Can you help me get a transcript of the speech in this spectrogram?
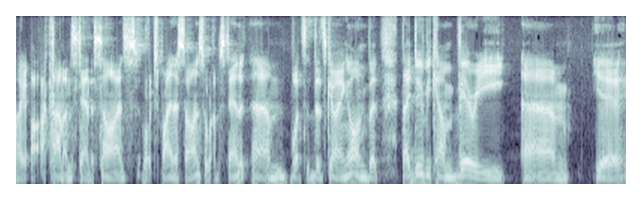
I, I, can't understand the science or explain the science or understand it, um, what's that's going on, but they do become very, um, yeah,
